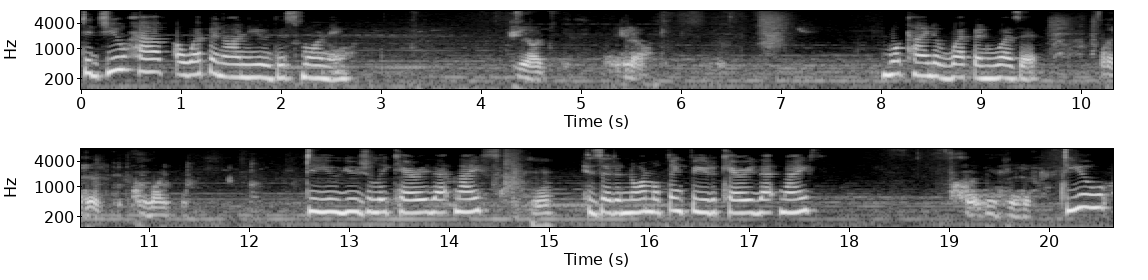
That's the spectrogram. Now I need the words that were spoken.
Did you have a weapon on you this morning? You know, you know, What kind of weapon was it? I had a knife. Do you usually carry that knife? Hmm? Is it a normal thing for you to carry that knife? Uh, yeah. Do you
